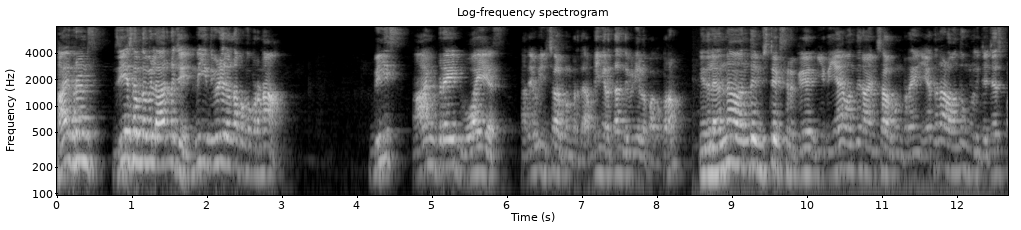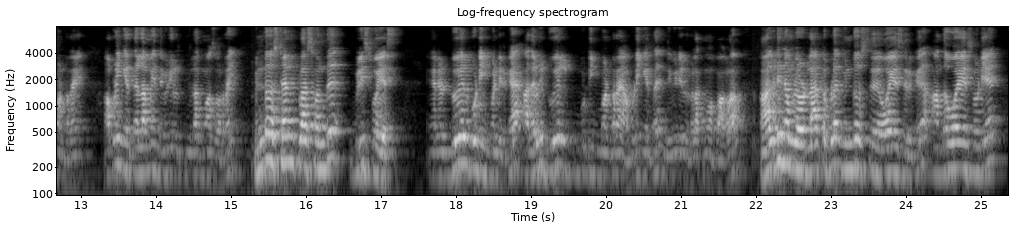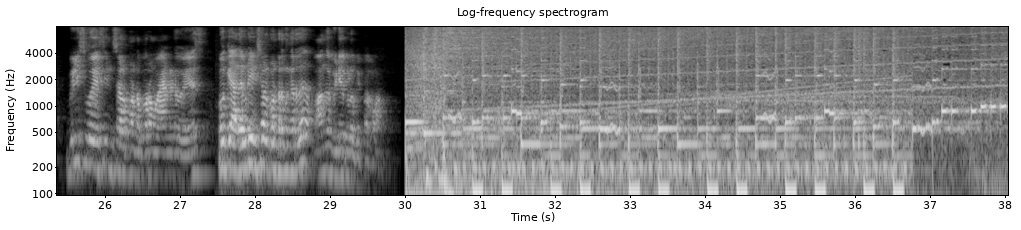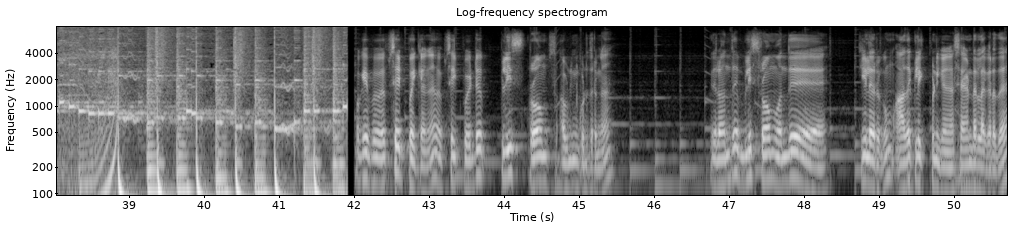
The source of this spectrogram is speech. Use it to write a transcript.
Hi friends GSM Tamil அருணஜி இன்னைக்கு இந்த வீடியோ என்ன பார்க்க போறோம்னா பிலிஸ் ஆண்ட்ராய்ட் ஓஎஸ் அதை எப்படி இன்ஸ்டால் பண்றது அப்படிங்கறத இந்த வீடியோல பார்க்க போறோம். இதுல என்ன வந்து மிஸ்டேக்ஸ் இருக்கு? இது ஏன் வந்து நான் இன்ஸ்டால் பண்றேன்? எதனால வந்து உங்களுக்கு ஜட்ஜஸ் பண்றேன்? அப்படிங்கிறது எல்லாமே இந்த வீடியோ விளக்கமா சொல்றேன். விண்டோஸ் டென் பிளஸ் வந்து பிலிஸ் ஓஎஸ் டுவெல் பூட்டிங் பண்ணிருக்கேன். அதை எப்படி டுவெல் பூட்டிங் பண்றேன் அப்படிங்கறத இந்த வீடியோல விளக்கமா பார்க்கலாம். ஆல்ரெடி நம்மளோட லேப்டாப்ல விண்டோஸ் ஓஎஸ் இருக்கு. அந்த ஓஎஸ் உடைய பிலிஸ் ஓஎஸ் இன்ஸ்டால் பண்ண போறோம் ஆண்ட்ராய்டு ஓஎஸ் ஓகே அதை எப்படி இன்ஸ்டால் பண்றதுங்கிறத வாங்க வீடியோக்குள்ள போய் பார்க்கலாம். ஓகே இப்போ வெப்சைட் போய்க்கோங்க. வெப்சைட் போயிட்டு ப்ளீஸ் ரோம்ஸ் அப்படின்னு கொடுத்துருங்க. இதில் வந்து ப்ளீஸ் ரோம் வந்து கீழே இருக்கும். அதை கிளிக் பண்ணிக்கோங்க செகண்டில் இருக்கிறத.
